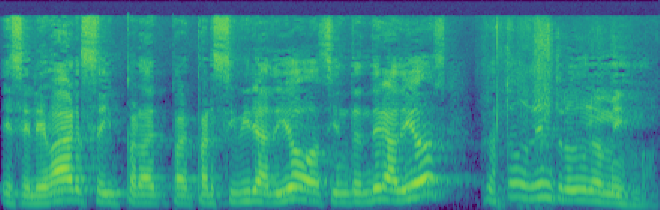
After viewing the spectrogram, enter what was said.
es elevarse y percibir a Dios y entender a Dios, pero es todo dentro de uno mismo.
